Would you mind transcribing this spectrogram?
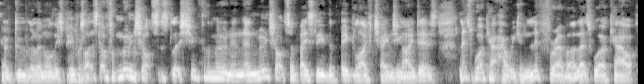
you know, Google and all these people are like, let's go for moonshots. Let's, let's shoot for the moon. And, and moonshots are basically the big life changing ideas. Let's work out how we can live forever. Let's work out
